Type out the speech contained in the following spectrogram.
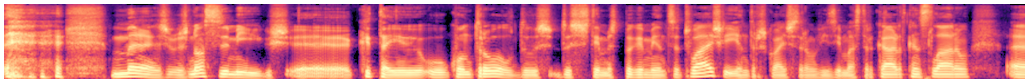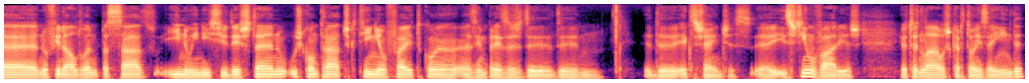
Mas os nossos amigos uh, que têm o controle dos, dos, sistemas de pagamentos atuais, entre os quais serão Visa e Mastercard, cancelaram uh, no final do ano passado e no início deste ano os contratos que tinham feito com as empresas de, de, de exchanges. Uh, existiam várias. Eu tenho lá os cartões ainda,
